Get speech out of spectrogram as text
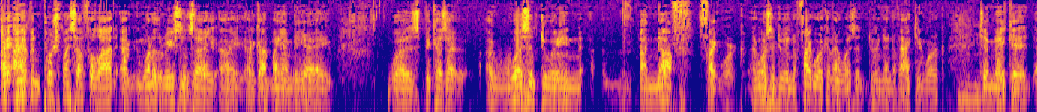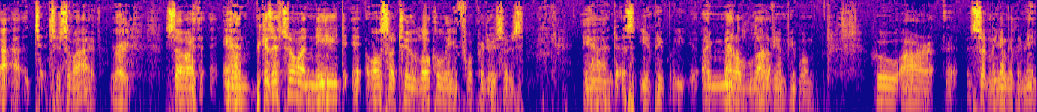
I, I haven't pushed myself a lot. I mean, one of the reasons I, I, I got my MBA was because I, I wasn't doing enough fight work. I wasn't doing enough fight work, and I wasn't doing enough acting work to make it uh, t- to survive. Right. So I th- and because I saw a need also too locally for producers, and as, you know, people. I met a lot of young people who are uh, certainly younger than me,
